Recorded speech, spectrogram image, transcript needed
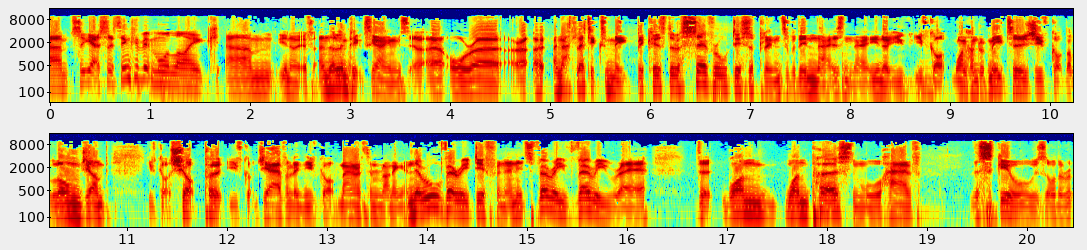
Um, so yeah, so think of it more like um, you know, if an Olympics Games uh, or a, a, an athletics meet, because there are several disciplines within that, isn't there? You know, you, you've got 100 meters, you've got the long jump, you've got shot put, you've got javelin, you've got marathon running, and they're all very different. And it's very, very rare that one one person will have the skills or the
